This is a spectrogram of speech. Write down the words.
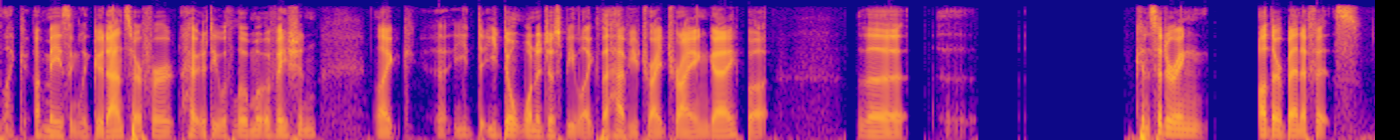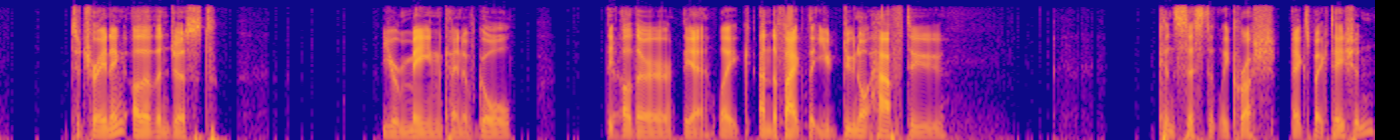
like amazingly good answer for how to deal with low motivation. Like uh, you d- you don't want to just be like the have you tried trying guy, but the considering other benefits to training other than just your main kind of goal the Yeah. other yeah like and the fact that you do not have to consistently crush expectation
